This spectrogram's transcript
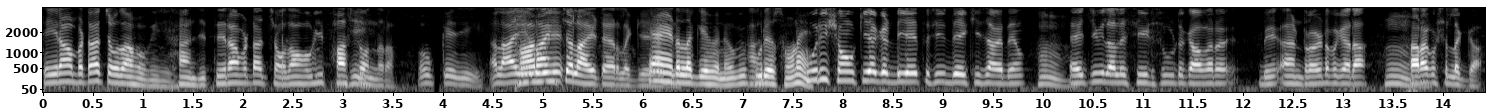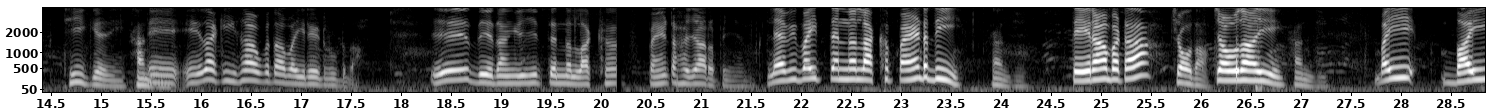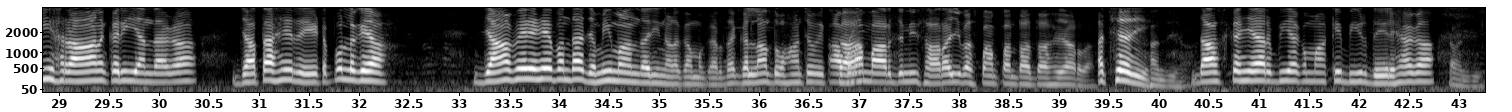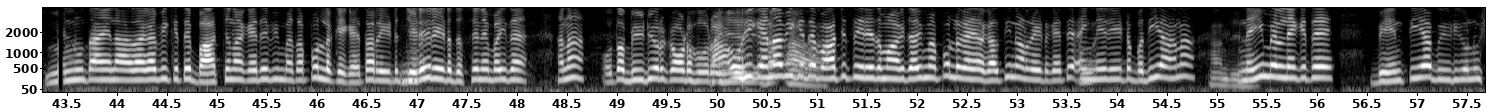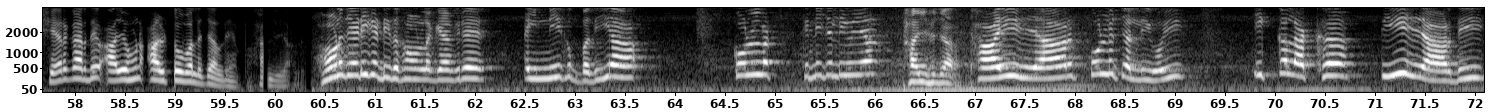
13 ਬਟਾ 14 ਹੋ ਗਈ ਜੀ। ਹਾਂਜੀ 13 ਵਟਾ 14 ਹੋ ਗਈ ਫਸਟ। ਓਨਰ ਆ। ਓਕੇ ਜੀ। ਅਲਾਈ 18 ਇੰਚ ਲਾਏ ਟਾਇਰ ਲੱਗੇ ਘੈਂਟ ਲੱਗੇ ਹੋਏ ਨੇ ਉਹ ਵੀ ਪੂਰੇ ਸੋਹਣੇ। ਪੂਰੀ ਸ਼ੌਂਕੀਆ ਗੱਡੀ ਹੈ ਤੁਸੀਂ ਦੇਖ ਹੀ ਸਕਦੇ ਹੋ। ਇਹ ਚ ਵੀ ਲਾ ਸੀਟ ਸੂਟ ਕਵਰ ਐਂਡਰੋਇਡ ਵਗੈਰਾ। ਸਾਰਾ ਕੁਝ ਲੱਗਾ। ਠੀਕ ਹੈ ਜੀ। ਤੇ ਇਹਦਾ ਕੀ ਹਿਸਾਬ ਕਿਤਾਬ ਆ ਜੀ ਰੇਟ ਰੂਟ ਦਾ? ਇਹ ਦੇ ਦਾਂਗੇ ਜੀ 3 ਲੱਖ 65000 ਰੁਪਏ ਦੀ। ਲੈ ਵੀ ਬਾਈ 3 ਲੱਖ 65 ਦੀ। ਹਾਂਜੀ। 13 ਬਟਾ 14 14 ਜੀ। ਹਾਂਜੀ। ਬਾਈ ਬਾਈ ਹੈਰਾਨ ਕਰੀ ਜਾਂਦਾਗਾ ਜਾਂ ਤਾਂ ਇਹ ਰੇਟ ਭੁੱਲ ਗਿਆ। ਜਾਂ ਫਿਰ ਇਹ ਬੰਦਾ ਜਮੀ ਇਮਾਨਦਾਰੀ ਨਾਲ ਕੰਮ ਕਰਦਾ ਗੱਲਾਂ ਦੋਹਾਂ ਚੋਂ ਇੱਕ ਆਪਣਾ ਆ ਮਾਰਜਨ ਹੀ ਸਾਰਾ ਜੀ ਬਸ 5 5 10 ਹਜ਼ਾਰ ਦਾ। ਅੱਛਾ ਜੀ। ਹਾਂਜੀ ਹਾਂ। 10000 ਰੁਪਿਆ ਕਮਾ ਕੇ ਵੀਰ ਦੇ ਰਿਹਾਗਾ ਹਾਂਜੀ। ਮੈਨੂੰ ਤਾਂ ਐ ਲੱਗਦਾਗਾ ਵੀ ਕਿਤੇ ਬਾਅਦ ਚ ਨਾ ਕਹਦੇ ਵੀ ਮੈਂ ਤਾਂ ਭੁੱਲ ਕੇ ਕਹਿਤਾ ਰੇਟ ਜਿਹੜੇ ਰੇਟ ਦੱਸੇ ਨੇ ਬਾਈ ਤਾਂ ਹਨਾ? ਉਹ ਤਾਂ ਵੀਡੀਓ ਰਿਕਾਰਡ ਹੋ ਰਹੀ ਹਾਂ ਹੈ ਉਹੀ। ਕਹਿਣਾ ਵੀ ਕਿਤੇ ਬਾਅਦ ਚ ਤੇਰੇ ਦਿਮਾਗ 'ਚ ਆ ਵੀ ਮੈਂ ਭੁੱਲ ਗਿਆ ਯਾਰ ਗਲਤੀ ਨਾਲ ਰੇਟ ਕਹਤੇ ਇੰਨੇ ਰੇਟ ਵਧੀਆ ਹਨਾ? ਹਾਂਜੀ ਨਹੀਂ ਮਿਲਨੇ ਕਿਤੇ ਬੇਨਤੀ ਆ ਵੀਡੀਓ ਨੂੰ ਸ਼ੇਅਰ ਕਰ ਦਿਓ। ਆਜੋ ਹੁਣ ਆਲਟੋ ਵੱਲ ਚੱਲਦੇ ਆਪਾਂ। ਹਾਂਜੀ ਹਾਂ। ਹੁਣ ਜਿਹੜੀ ਗੱਡੀ ਦਿਖਾਉਣ ਲੱਗਿਆ ਵੀਰੇ ਇੰਨੀ ਕੁ ਵਧੀਆ ਕੁੱਲ ਕਿੰਨੀ ਚੱਲੀ ਹੋਈ ਆ? 28000 28000 ਕੁੱਲ ਚੱਲੀ ਹੋਈ। 1 ਲੱਖ 30 ਹਜ਼ਾਰ ਦੀ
